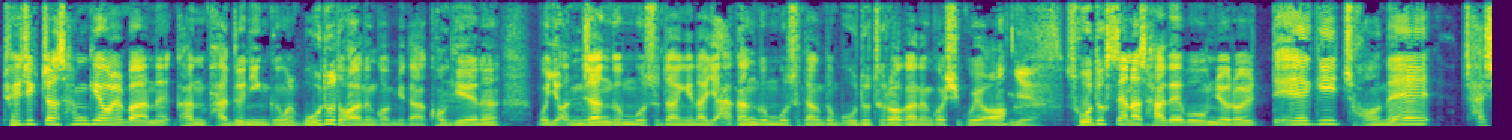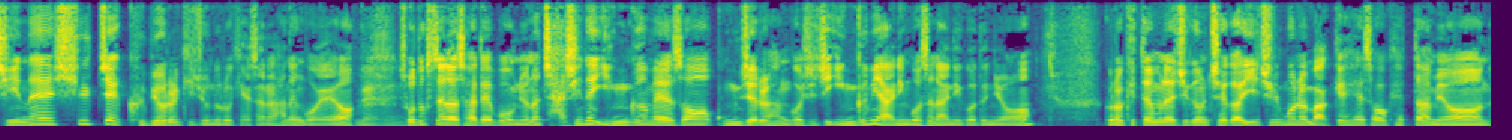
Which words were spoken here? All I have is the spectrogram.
퇴직 전 3개월간 받은 임금을 모두 더하는 겁니다. 거기에는 뭐 연장 근무 수당이나 야간 근무 수당도 모두 들어가는 것이고요. 예. 소득세나 사대보험료를 떼기 전에 자신의 실제 급여를 기준으로 계산을 하는 거예요. 네. 소득세나 사대보험료는 자신의 임금에서 공제를 한 것이지 임금이 아닌 것은 아니거든요. 그렇기 때문에 지금 제가 이 질문을 맞게 해석했다면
